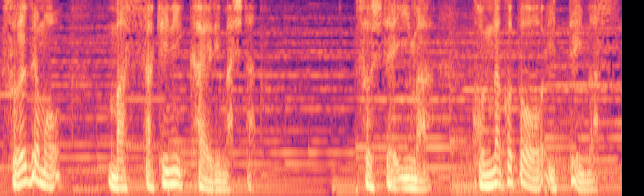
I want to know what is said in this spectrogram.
それでも真っ先に帰りました。そして今こんなことを言っています。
